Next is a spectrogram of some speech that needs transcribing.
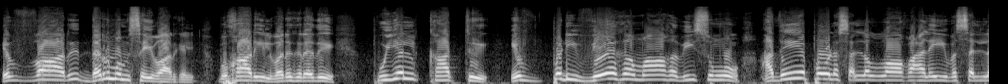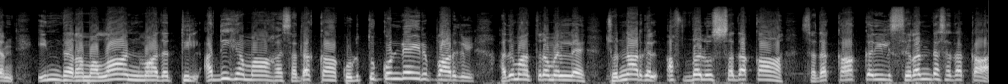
எவ்வாறு தர்மம் செய்வார்கள்? புகாரில் வருகிறது புயல் காற்று எப்படி வேகமாக வீசுமோ அதே போல சல்லல்லாஹ் அலைவ செல்லம் இந்த ரமலான் மாதத்தில் அதிகமாக சதக்கா கொடுத்து கொண்டே இருப்பார்கள். அது மாத்திரமல்ல சொன்னார்கள் அஃபலு சதக்கா சதக்காக்களில் சிறந்த சதக்கா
